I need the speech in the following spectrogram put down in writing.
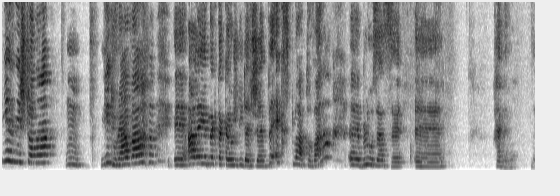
Nie zniszczona, mm, nie dziurawa, e, ale jednak taka już widać, że wyeksploatowana e, bluza z e, Henemu. No.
